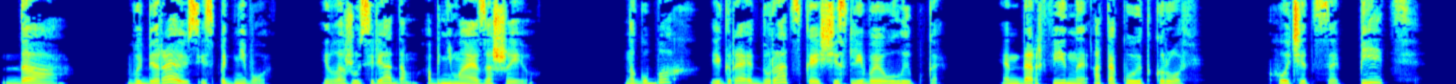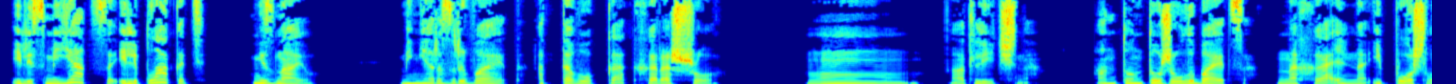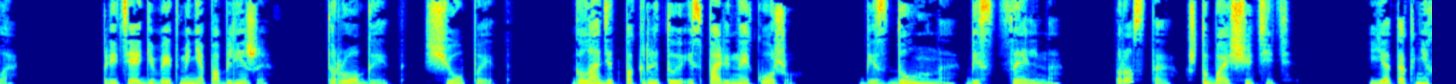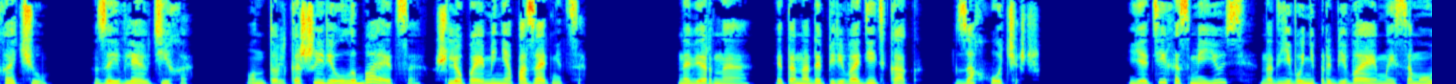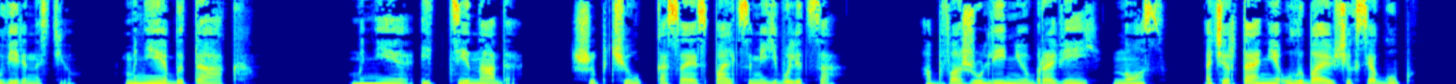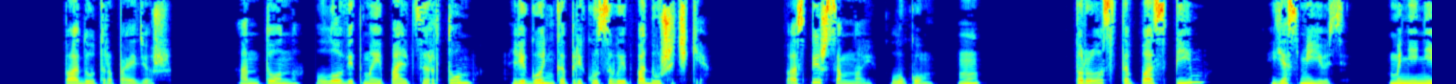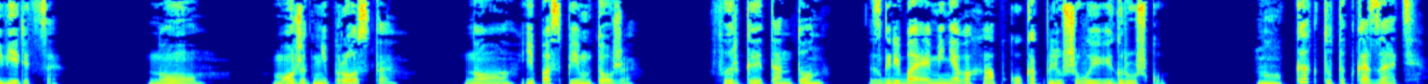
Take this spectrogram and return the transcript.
«Да». Выбираюсь из-под него и ложусь рядом, обнимая за шею. На губах играет дурацкая счастливая улыбка. Эндорфины атакуют кровь. Хочется петь или смеяться, или плакать. Не знаю. Меня разрывает от того, как хорошо. Ммм, отлично. Антон тоже улыбается, нахально и пошло. Притягивает меня поближе, трогает, щупает, гладит покрытую испаренной кожу. Бездумно, бесцельно, Просто, чтобы ощутить. «Я так не хочу», — заявляю тихо. Он только шире улыбается, шлепая меня по заднице. Наверное, это надо переводить как «захочешь». Я тихо смеюсь над его непробиваемой самоуверенностью. Мне бы так. Мне идти надо, шепчу, касаясь пальцами его лица. Обвожу линию бровей, нос, очертания улыбающихся губ. Под утро пойдешь. Антон ловит мои пальцы ртом, легонько прикусывает подушечки. Поспишь со мной, Лукум, м? Просто поспим? Я смеюсь. Мне не верится. Ну, может, не просто, но и поспим тоже. Фыркает Антон, сгребая меня в охапку, как плюшевую игрушку. Ну, как тут отказать?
